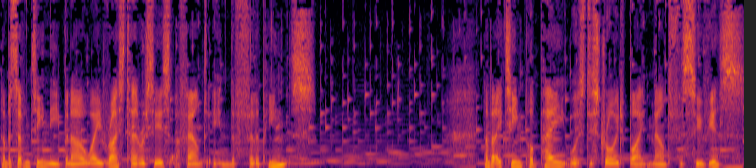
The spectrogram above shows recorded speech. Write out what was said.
Number 17, the Banawe rice terraces are found in the Philippines. Number 18, Pompeii was destroyed by Mount Vesuvius.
